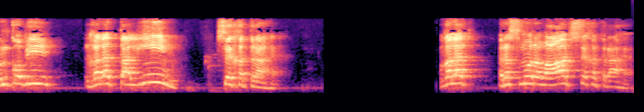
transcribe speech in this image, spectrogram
उनको भी गलत तालीम से खतरा है। गलत रस्म रवाज से खतरा है।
